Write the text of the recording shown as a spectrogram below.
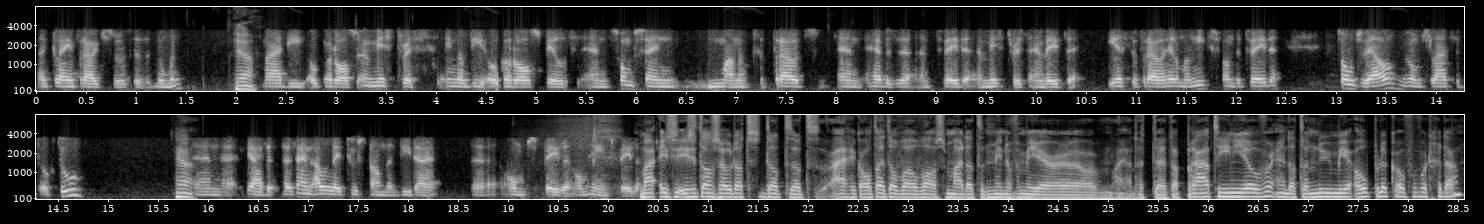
een klein vrouwtje, zoals ze dat noemen. Ja. Maar die ook een rol, een mistress, iemand die ook een rol speelt. En soms zijn mannen getrouwd en hebben ze een tweede, een mistress... en weet de eerste vrouw helemaal niets van de tweede. Soms wel, soms laat ze het ook toe. Ja. En eh, ja, er zijn allerlei toestanden die daar eh om spelen, omheen spelen. Maar is, is het dan zo dat, dat dat eigenlijk altijd al wel was... maar dat het min of meer... eh, nou ja, dat, dat, daar praten hier niet over... en dat er nu meer openlijk over wordt gedaan?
